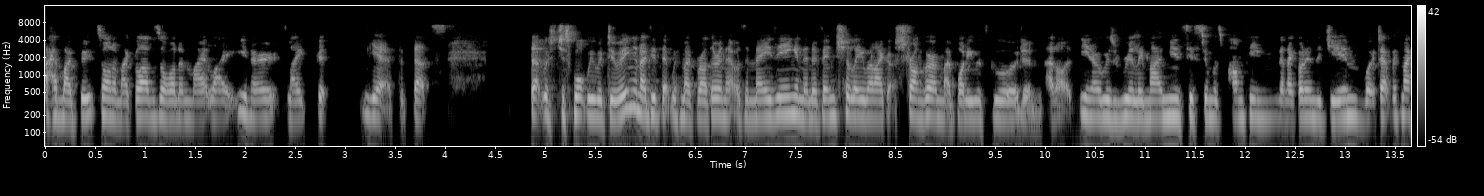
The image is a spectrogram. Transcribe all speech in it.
I had my boots on and my gloves on and my like, you know, like, yeah, that's, that was just what we were doing. And I did that with my brother, and that was amazing. And then eventually, when I got stronger and my body was good, and, and I, you know, it was really my immune system was pumping, then I got in the gym, worked out with my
